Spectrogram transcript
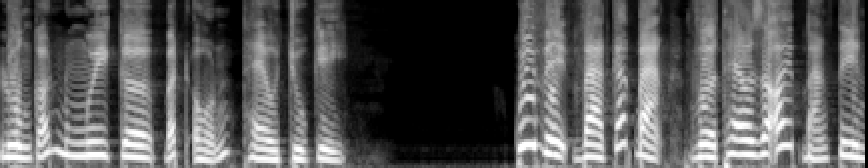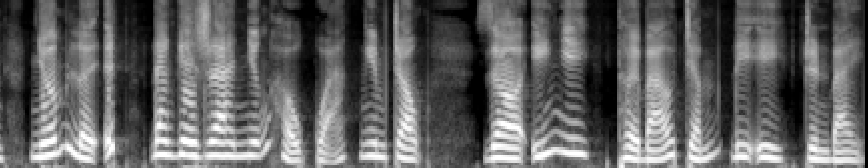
luôn có nguy cơ bất ổn theo chu kỳ. Quý vị và các bạn vừa theo dõi bản tin nhóm lợi ích đang gây ra những hậu quả nghiêm trọng do Ý Nhi Thời báo.di trình bày.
